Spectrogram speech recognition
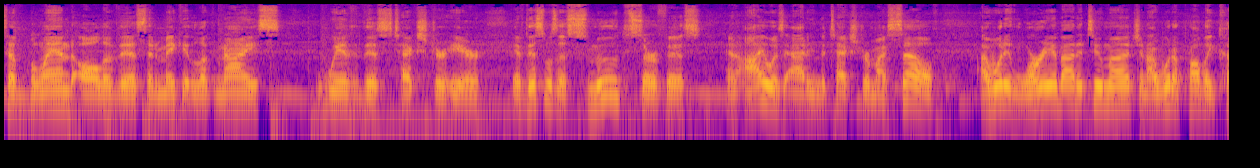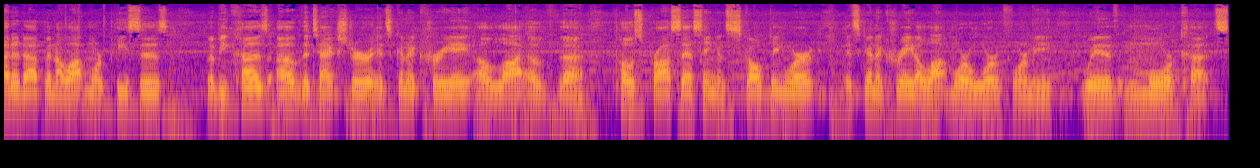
to blend all of this and make it look nice with this texture here. If this was a smooth surface and I was adding the texture myself I wouldn't worry about it too much and I would have probably cut it up in a lot more pieces but because of the texture, it's going to create a lot of the post-processing and sculpting work. It's going to create a lot more work for me with more cuts.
